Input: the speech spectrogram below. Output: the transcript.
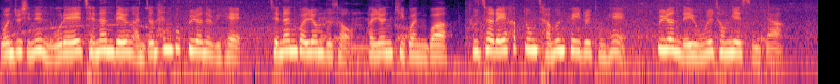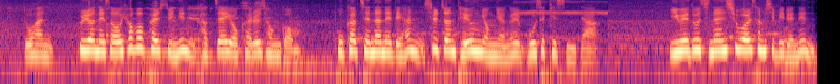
원주시는 올해의 재난 대응 안전 한국 훈련을 위해 재난 관련 부서, 관련 기관과 두 차례 합동 자문 회의를 통해 훈련 내용을 정리했습니다. 또한 훈련에서 협업할 수 있는 각자의 역할을 점검, 복합 재난에 대한 실전 대응 역량을 모색했습니다. 이외에도 지난 10월 30일에는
